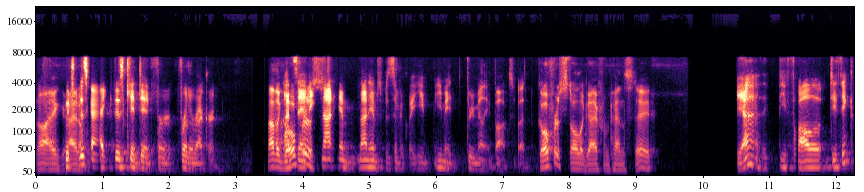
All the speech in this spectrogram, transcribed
Yeah. No, I agree. Which I this guy, this kid did for for the record. Now the saying, Gophers, not him, not him specifically. He he made three million bucks, but. Gophers stole a guy from Penn State. Yeah, he followed. Do you think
